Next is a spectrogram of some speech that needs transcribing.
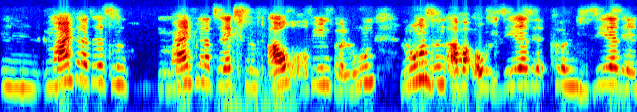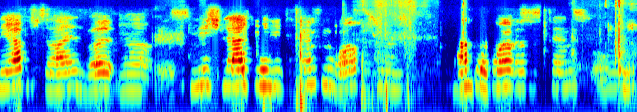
Mein Platz 6 sind, mein Platz 6 sind auch auf jeden Fall Lohn. Lohn sind aber auch sehr, sehr, können sehr, sehr nervig sein, weil ne, es nicht leicht gegen die kämpfen, brauchst Dank der Feuerresistenz. Und,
